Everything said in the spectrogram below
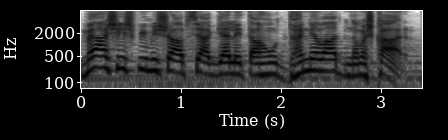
मैं आशीष पी मिश्रा आपसे आज्ञा लेता हूँ। धन्यवाद, नमस्कार।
